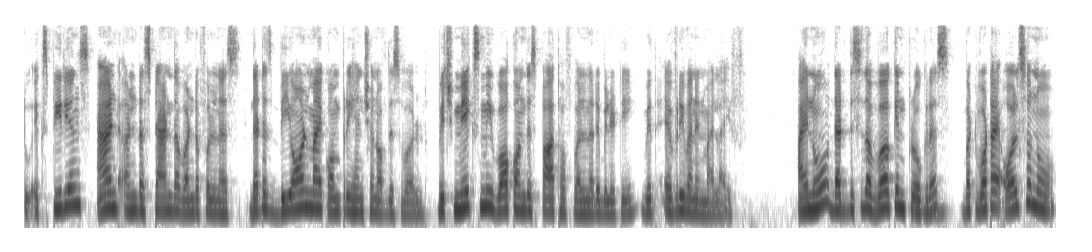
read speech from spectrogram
to experience and understand the wonderfulness that is beyond my comprehension of this world, which makes me walk on this path of vulnerability with everyone in my life. I know that this is a work in progress, but what I also know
